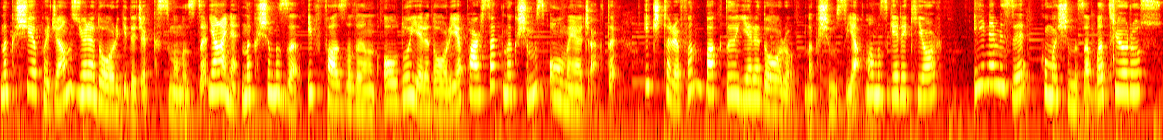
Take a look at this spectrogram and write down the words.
nakışı yapacağımız yöne doğru gidecek kısmımızdır. Yani nakışımızı ip fazlalığının olduğu yere doğru yaparsak nakışımız olmayacaktır iç tarafın baktığı yere doğru nakışımızı yapmamız gerekiyor. İğnemizi kumaşımıza batıyoruz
